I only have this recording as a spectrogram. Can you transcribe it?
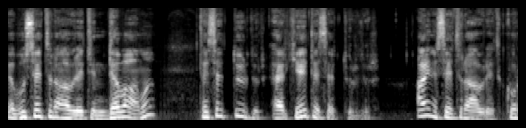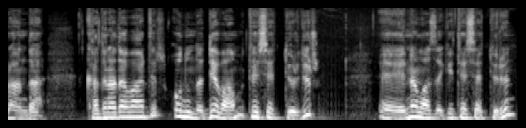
E, bu setri avretin devamı tesettürdür. Erkeğe tesettürdür. Aynı setri avret Kur'an'da kadına da vardır. Onun da devamı tesettürdür. E, namazdaki tesettürün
